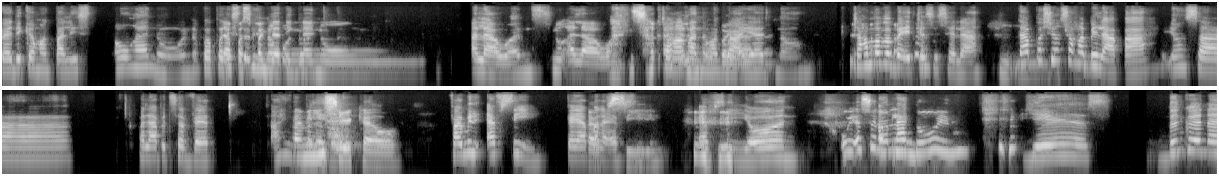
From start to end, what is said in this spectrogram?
pwede ka magpalis. Oo nga, no. Nagpapalista Tapos pagdating na nung allowance. nung allowance. Saka, Tsaka ka na magbayad, no? Tsaka mababait kasi sila. Mm-mm. Tapos yung sa kabila pa, yung sa malapit sa vet. Ah, hindi Family pala. Circle. Family FC. Kaya pala FC. FC. FC, yun. Uy, ang sarap doon. Yes. Doon ko na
